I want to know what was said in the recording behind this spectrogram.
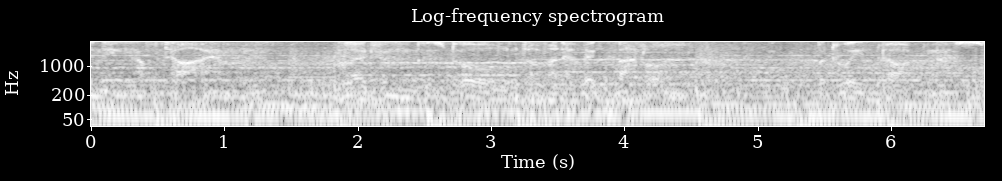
beginning of time, legend is told of an epic battle between darkness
